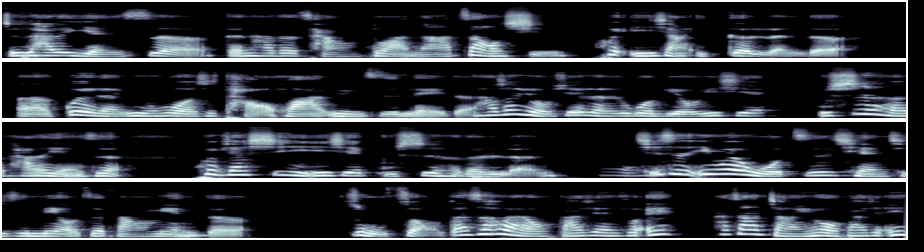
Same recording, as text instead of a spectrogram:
就是他的颜色跟他的长短啊、造型，会影响一个人的呃贵人运或者是桃花运之类的。他说，有些人如果留一些不适合他的颜色，会比较吸引一些不适合的人。其实，因为我之前其实没有这方面的注重，但是后来我发现说，哎，他这样讲以后，我发现，哎，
